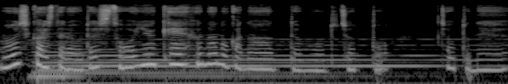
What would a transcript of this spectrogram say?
もしかしたら私そういう系譜なのかなって思うとちょっとちょっとね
